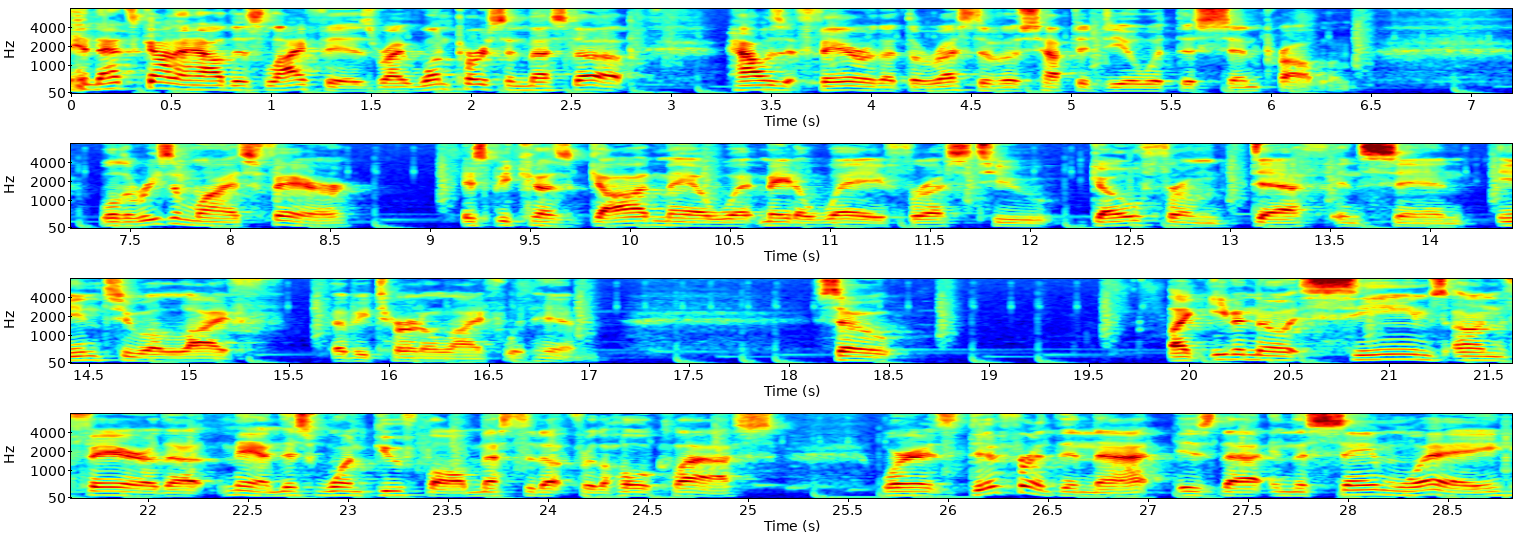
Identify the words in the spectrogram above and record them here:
and that's kind of how this life is, right? One person messed up. How is it fair that the rest of us have to deal with this sin problem? Well, the reason why it's fair is because God made a way for us to go from death and sin into a life of eternal life with Him. So, like, even though it seems unfair that, man, this one goofball messed it up for the whole class, where it's different than that is that in the same way,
